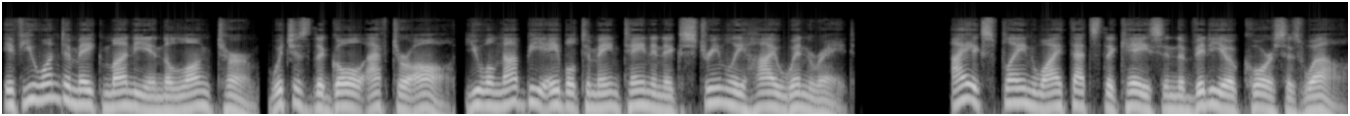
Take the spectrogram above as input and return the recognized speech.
If you want to make money in the long term, which is the goal after all, you will not be able to maintain an extremely high win rate. I explain why that's the case in the video course as well.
